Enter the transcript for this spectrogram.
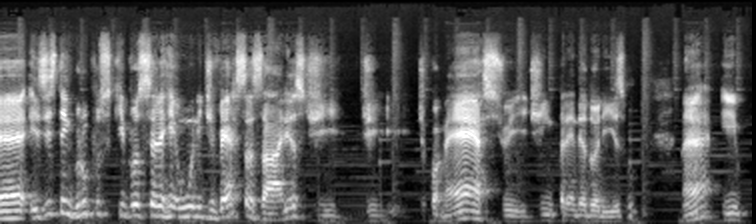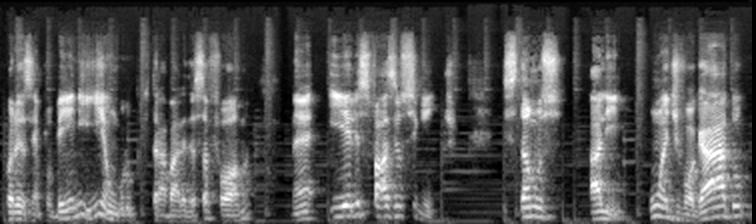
É, existem grupos que você reúne diversas áreas de, de, de comércio e de empreendedorismo, né? E, por exemplo, o BNI é um grupo que trabalha dessa forma, né? E eles fazem o seguinte: estamos ali, um advogado,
